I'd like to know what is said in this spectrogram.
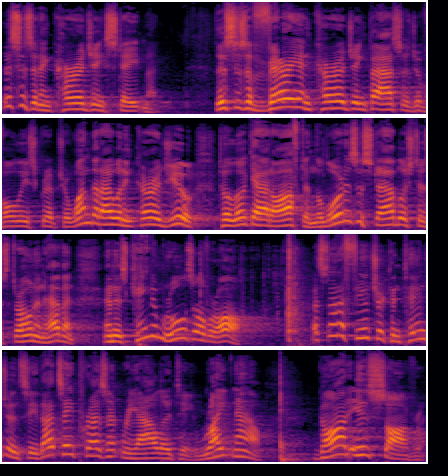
This is an encouraging statement. This is a very encouraging passage of Holy Scripture, one that I would encourage you to look at often. The Lord has established his throne in heaven, and his kingdom rules over all. That's not a future contingency, that's a present reality right now. God is sovereign.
